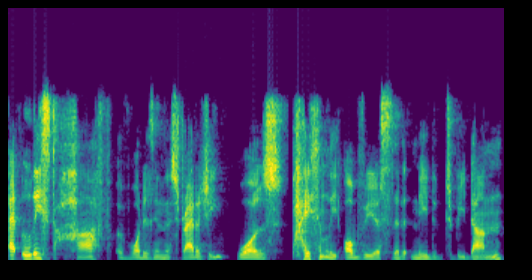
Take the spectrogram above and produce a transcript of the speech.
at least half of what is in the strategy was patently obvious that it needed to be done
